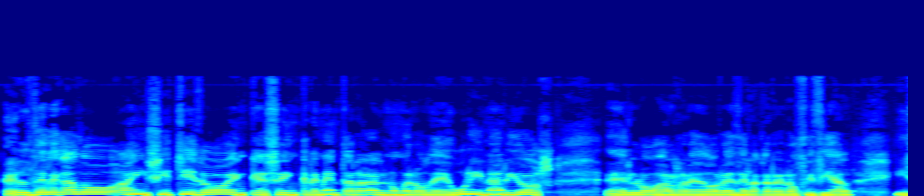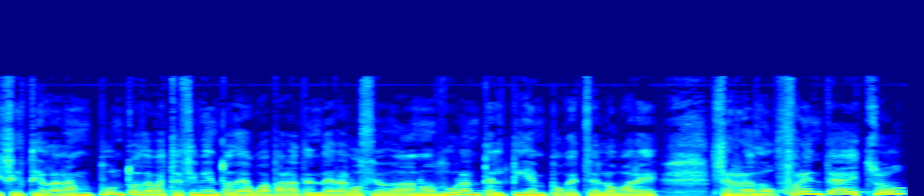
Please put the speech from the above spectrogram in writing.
el delegado ha insistido en que se incrementará el número de urinarios en los alrededores de la carrera oficial y se instalarán puntos de abastecimiento de agua para atender a los ciudadanos durante el tiempo que estén los bares cerrados. Frente a esto,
